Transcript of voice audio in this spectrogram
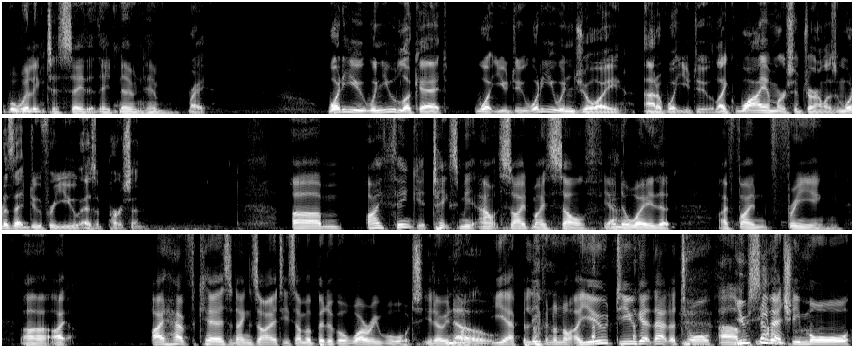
were willing to say that they'd known him. Right. What do you when you look at what you do, what do you enjoy out of what you do? Like why immersive journalism? What does that do for you as a person? I think it takes me outside myself Yeah. in a way that I find freeing. Uh, I I have cares and anxieties. I'm a bit of a worrywart, you know. No. my, yeah, believe it or not. Are you? Do you get that at all? you seem Um, no, actually more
